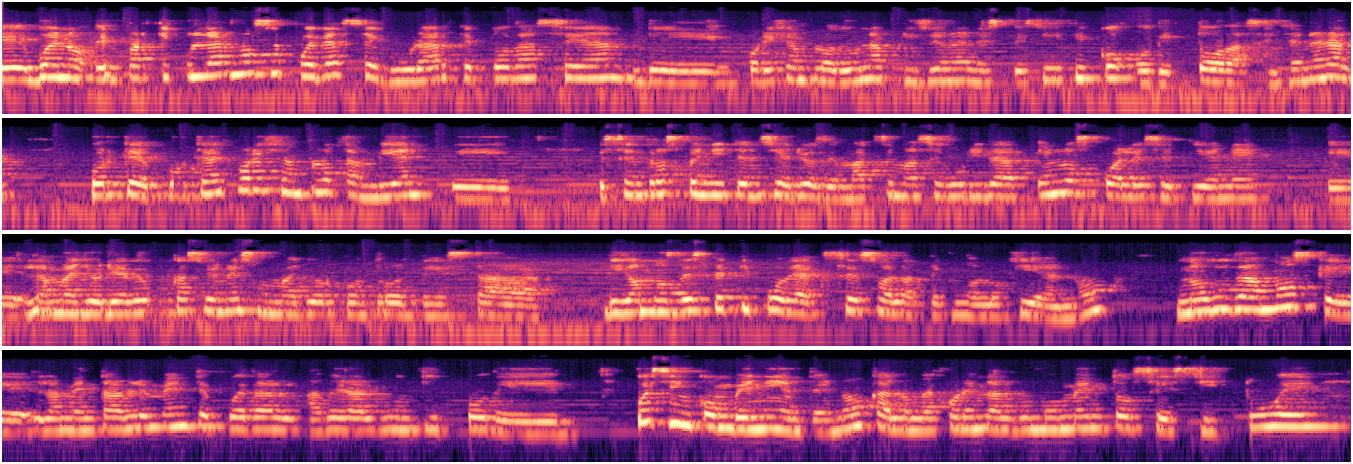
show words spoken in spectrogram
Eh, bueno, en particular no se puede asegurar que todas sean de, por ejemplo, de una prisión en específico o de todas en general. ¿Por qué? Porque hay, por ejemplo, también eh, centros penitenciarios de máxima seguridad en los cuales se tiene eh, la mayoría de ocasiones un mayor control de esta, digamos, de este tipo de acceso a la tecnología, ¿no? No dudamos que lamentablemente pueda haber algún tipo de pues inconveniente, ¿no? Que a lo mejor en algún momento se sitúe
